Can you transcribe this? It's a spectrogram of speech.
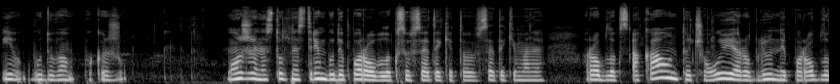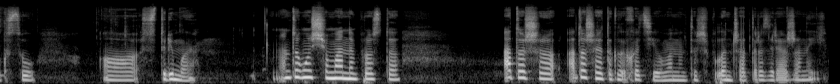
і буду вам покажу. Може, наступний стрім буде по Роблоксу все-таки, то все-таки в мене Roblox аккаунт, то чому я роблю не по Роблоксу стріми? Ну, тому що в мене просто. А то, що, а то, що я так хотів, у мене теж планшет розряджений.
